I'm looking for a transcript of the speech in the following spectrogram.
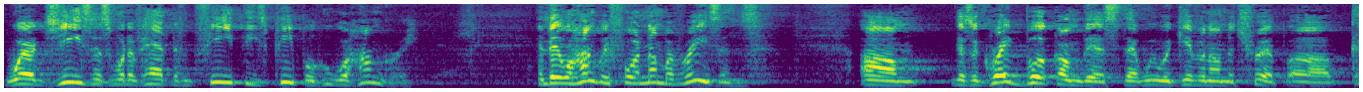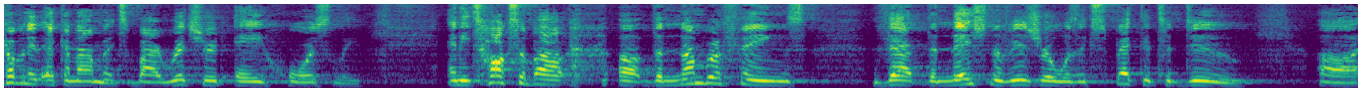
where Jesus would have had to feed these people who were hungry. And they were hungry for a number of reasons. Um, there's a great book on this that we were given on the trip, uh, Covenant Economics by Richard A. Horsley. And he talks about uh, the number of things that the nation of Israel was expected to do uh,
